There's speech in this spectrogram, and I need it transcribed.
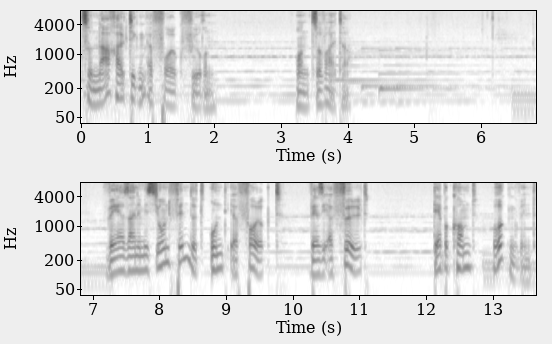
zu nachhaltigem Erfolg führen und so weiter. Wer seine Mission findet und ihr folgt, wer sie erfüllt, der bekommt Rückenwind.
